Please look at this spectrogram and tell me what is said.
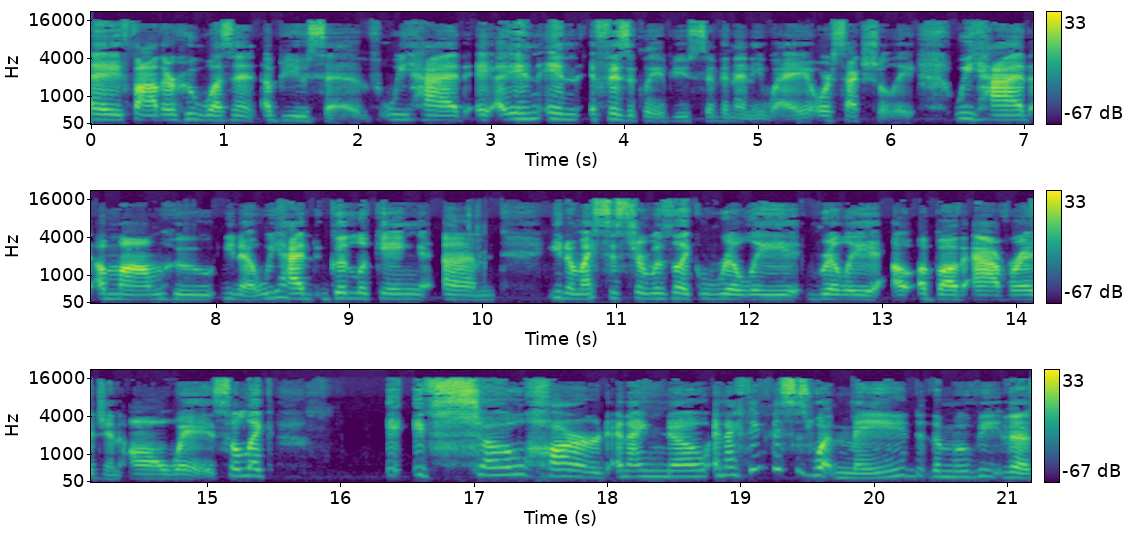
a father who wasn't abusive. We had a, in in physically abusive in any way or sexually we had a mom who you know we had good looking um you know my sister was like really really above average in all ways so like it, it's so hard and i know and i think this is what made the movie the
